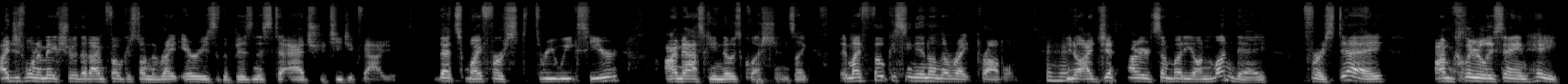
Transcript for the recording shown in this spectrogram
I just want to make sure that I'm focused on the right areas of the business to add strategic value. That's my first three weeks here. I'm asking those questions like, am I focusing in on the right problem? Mm-hmm. You know, I just hired somebody on Monday, first day. I'm clearly saying, hey,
